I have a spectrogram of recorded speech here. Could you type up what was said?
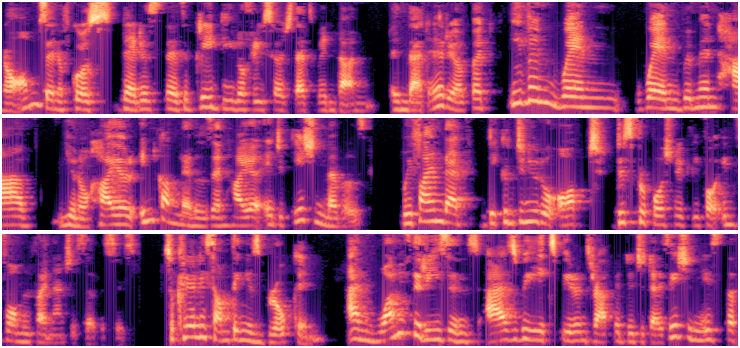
norms. And of course, there is, there's a great deal of research that's been done in that area. But even when, when women have, you know, higher income levels and higher education levels, we find that they continue to opt disproportionately for informal financial services. So clearly something is broken. And one of the reasons as we experience rapid digitization is the,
